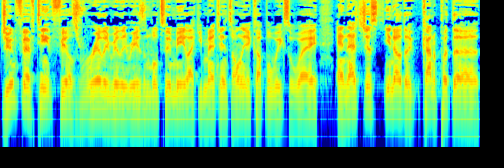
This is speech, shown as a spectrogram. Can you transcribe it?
June 15th feels really, really reasonable to me. Like you mentioned, it's only a couple weeks away. And that's just, you know, to kind of put the,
